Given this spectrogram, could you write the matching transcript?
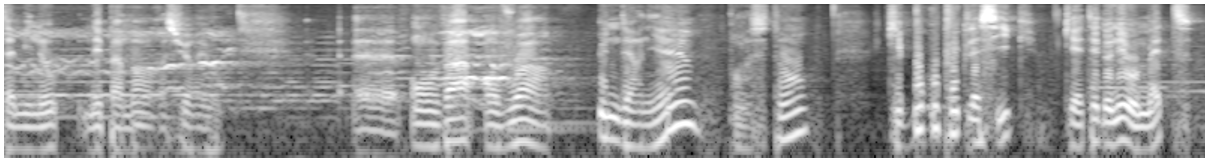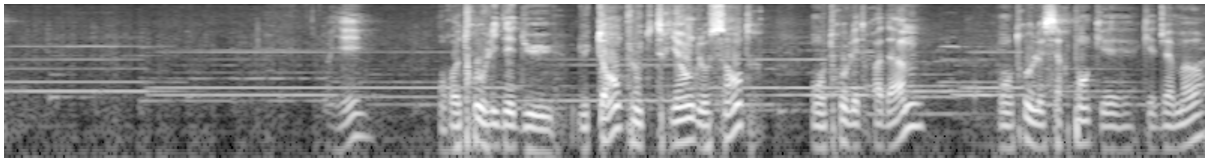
Tamino n'est pas mort, rassurez-vous. On va en voir une dernière, pour l'instant, qui est beaucoup plus classique, qui a été donnée au Met. Vous voyez On retrouve l'idée du, temple ou du triangle au centre. On retrouve les trois dames. On retrouve le serpent qui est, qui déjà mort.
